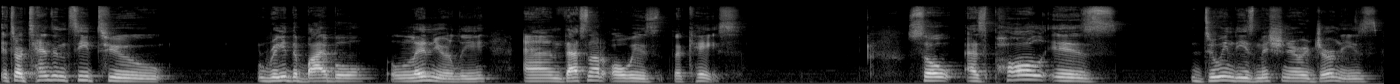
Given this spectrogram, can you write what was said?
it's our tendency to read the Bible linearly, and that's not always the case. So, as Paul is doing these missionary journeys,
